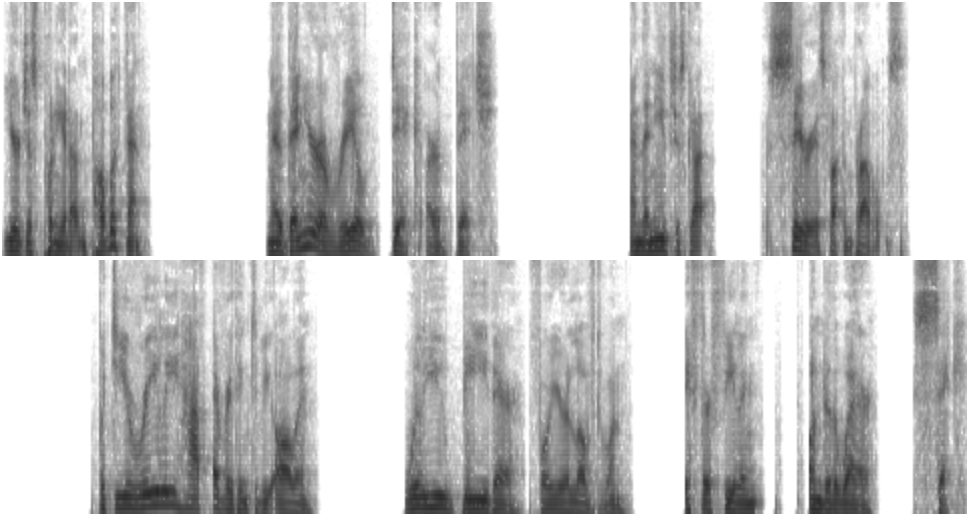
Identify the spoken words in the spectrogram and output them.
you're just putting it out in public then. Now, then you're a real dick or a bitch. And then you've just got serious fucking problems. But do you really have everything to be all in? Will you be there for your loved one if they're feeling under the weather, sick?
